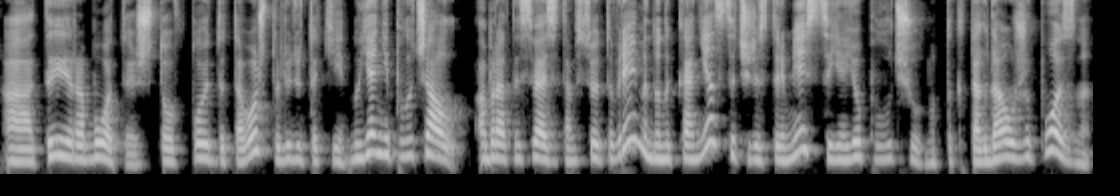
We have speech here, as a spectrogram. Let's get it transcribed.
а, ты работаешь, что вплоть до того, что люди такие, ну я не получал обратной связи там все это время, но наконец-то через три месяца я ее получу. Ну так тогда уже поздно.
